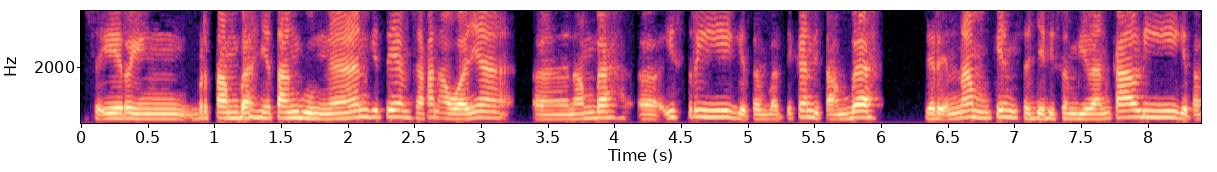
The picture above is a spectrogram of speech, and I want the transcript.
seiring bertambahnya tanggungan gitu ya. Misalkan awalnya uh, nambah uh, istri gitu, berarti kan ditambah dari enam mungkin bisa jadi sembilan kali gitu.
